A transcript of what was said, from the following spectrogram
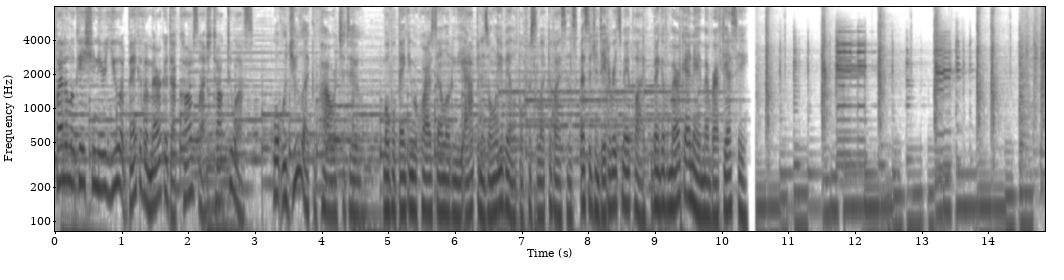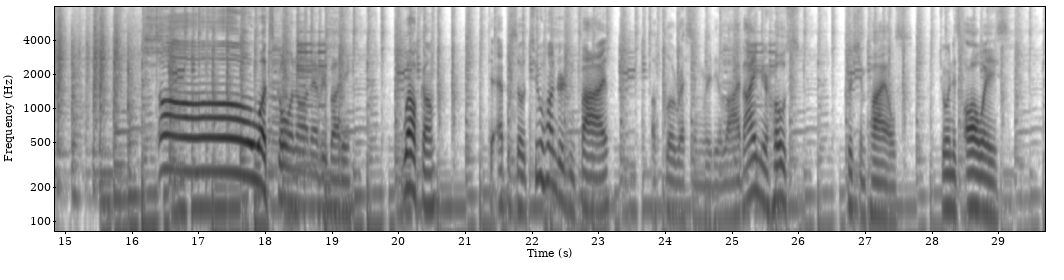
Find a location near you at bankofamerica.com slash talk to us. What would you like the power to do? Mobile banking requires downloading the app and is only available for select devices. Message and data rates may apply. Bank of America and a member FDIC. Oh, what's going on, everybody? Welcome to episode 205 of FloWrestling Radio Live. I am your host, Christian Pyles, joined as always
